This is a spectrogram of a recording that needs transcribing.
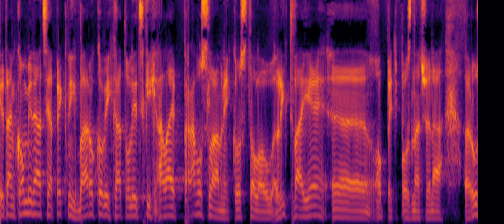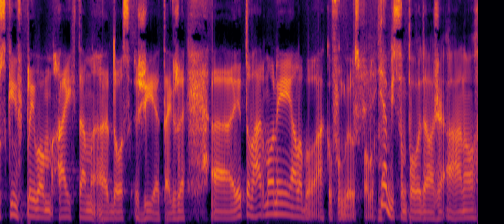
Je tam kombinácia pekných barokových, katolických, ale aj pravoslávnych kostolov. Litva je e, opäť poznačená ruským vplyvom a ich tam e, dosť žije. Takže e, je to v harmonii, alebo ako fungujú spolu? Ja by som povedal, že áno. E,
